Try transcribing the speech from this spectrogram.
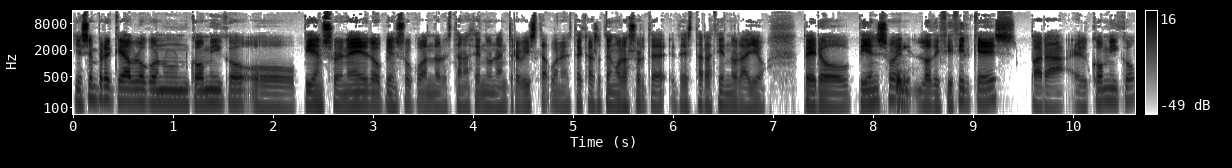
Yo siempre que hablo con un cómico o pienso en él o pienso cuando le están haciendo una entrevista, bueno, en este caso tengo la suerte de estar haciéndola yo, pero pienso en lo difícil que es para el cómico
